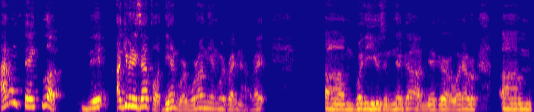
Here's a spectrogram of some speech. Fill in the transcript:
I don't think. Look, the, I'll give you an example. The N word. We're on the N word right now, right? Um, whether you use a nigga, or nigger, or whatever. Um,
